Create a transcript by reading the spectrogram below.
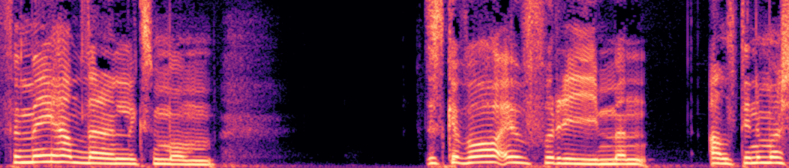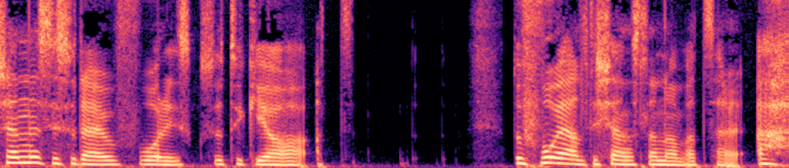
för mig handlar den liksom om, det ska vara eufori men alltid när man känner sig sådär euforisk så tycker jag att då får jag alltid känslan av att så här, ah,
